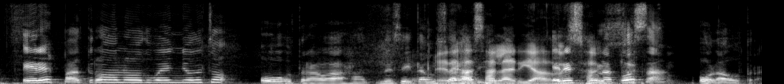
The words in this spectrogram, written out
¿eres patrono, dueño de esto o trabajas? Necesitas un Eres asalariado. ¿Eres una cosa o la otra?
